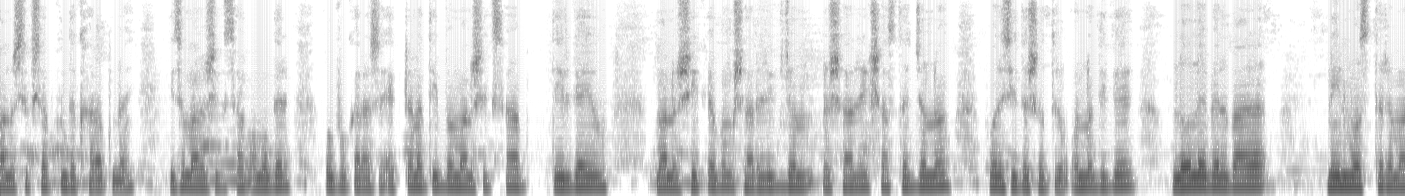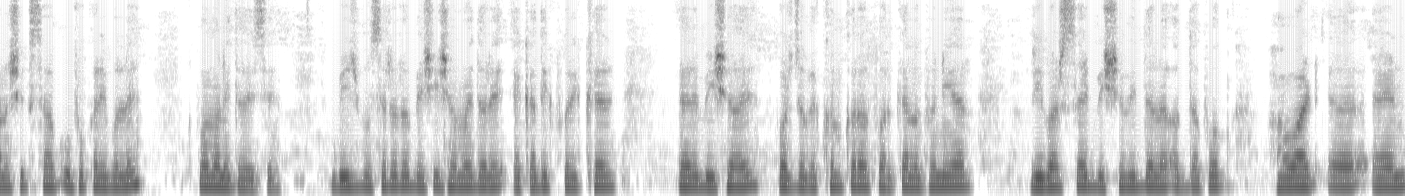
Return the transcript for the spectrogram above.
মানসিক চাপ কিন্তু খারাপ নয়। কিছু মানসিক চাপ আমাদের উপকার আসে। একটানা তীব্র মানসিক চাপ দীর্ঘায়ু মানসিক এবং শারীরিক জন, শারীরিক স্বাস্থ্যের জন্য পরিচিত শত্রু। অন্যদিকে লো লেভেল বা নিম্ন স্তরে মানসিক চাপ উপকারী বলে প্রমাণিত হয়েছে। বিশ বছরেরও বেশি সময় ধরে একাধিক পরীক্ষার এর বিষয় পর্যবেক্ষণ করার পর ক্যালিফোর্নিয়ার রিভারসাইড বিশ্ববিদ্যালয়ের অধ্যাপক Howard and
